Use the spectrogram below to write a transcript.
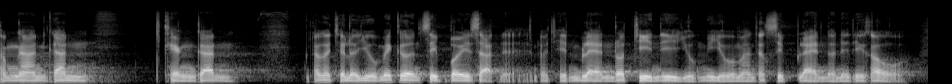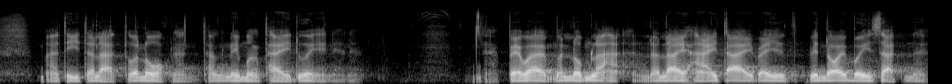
ทำงานกันแข่งกัน แล้วก็จะเหลืออยู่ไม่เกินสิบบริษัทเนี่ยเราเห็นแบรนด์รถจีนที่อยู่มีอยู่ประมาณสักสิบแบรนด์ตอนนี้ที่เข้ามาตีตลาดทั่วโลกนะทั้งในเมืองไทยด้วยนะนะแปลว่ามันล้มละละลายหายตายไปเป็นร้อยบริษัทนะ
